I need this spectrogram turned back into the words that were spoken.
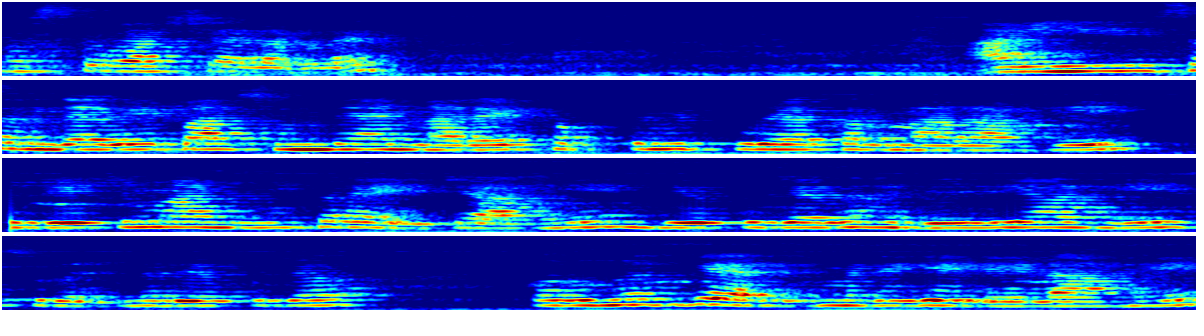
मस्त वास यायला लागलाय. आणि संध्याकाळीपासून ते आणणार आहे. फक्त मी पुऱ्या करणार आहे. पूजेची मांडणी करायची आहे. देवपूजा झालेली आहे. सूरजनं देवपूजा करूनच गॅरेजमध्ये गेलेला आहे.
